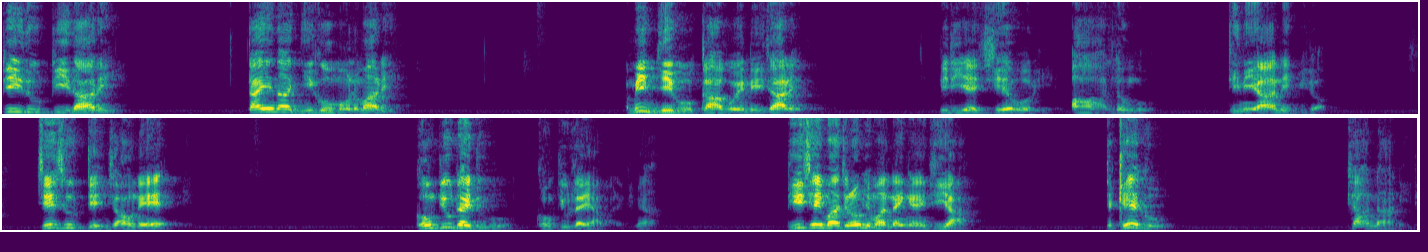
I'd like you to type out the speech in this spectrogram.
ပြည်သူပြည်သားတွေတိုင်းရင်းသားညီကိုမောင်နှမတွေအမိမြေကိုကာကွယ်နေကြတဲ့ PDF ရဲဘော်တွေအားလုံးကိုဒီနေရာကနေပြီးတော့ကျေးဇူးတင်ကြောင်းနဲ့ဂုံပြုတ်တိုက်သူကိုဂုံပြုတ်လိုက်ရပါတယ်ခင်ဗျာဒီအချိန်မှာကျွန်တော်မြန်မာနိုင်ငံကြီးဟာတကယ့်ကိုဖျားနာနေတယ်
